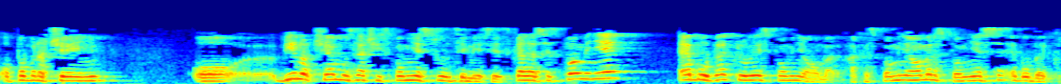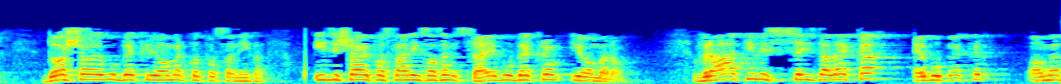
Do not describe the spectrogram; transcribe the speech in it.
o pomračenju, o bilo čemu znači spominje sunce i mjesec. Kada se spominje Ebu Bekr uvijek spominje Omar. A kad spominje Omar, spominje se Ebu Bekr. Došao je Ebu Bekr i Omar kod poslanika. Izišao je poslanik sa, Ebu Bekrom i Omarom. Vratili su se iz daleka Ebu Bekr, Omar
